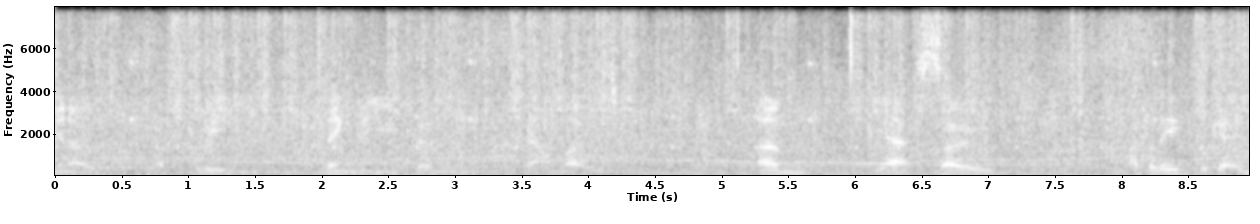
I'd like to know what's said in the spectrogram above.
you know a free thing that you can download. Um, yeah, so I believe we're getting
